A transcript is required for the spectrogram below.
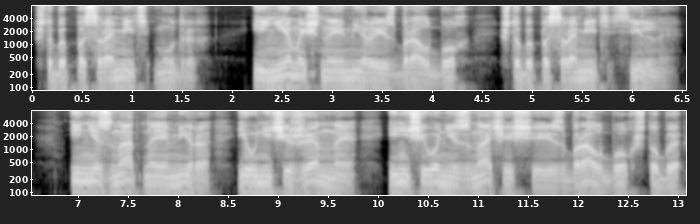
чтобы посрамить мудрых, и немощное мира избрал Бог, чтобы посрамить сильное, и незнатное мира, и уничиженное, и ничего не значащее избрал Бог, чтобы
